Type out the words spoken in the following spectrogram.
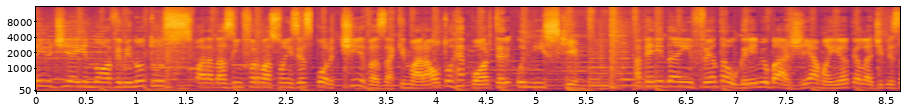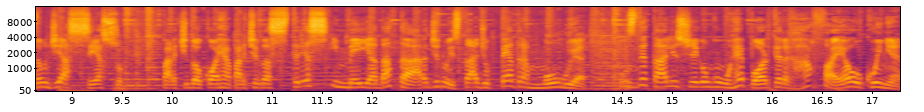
Meio-dia e nove minutos, hora das informações esportivas aqui no Arauto Repórter Uniski. A Avenida enfrenta o Grêmio Bagé amanhã pela divisão de acesso. Partida ocorre a partir das três e meia da tarde no estádio Pedra Moura. Os detalhes chegam com o repórter Rafael Cunha.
